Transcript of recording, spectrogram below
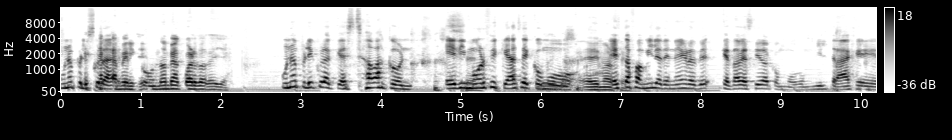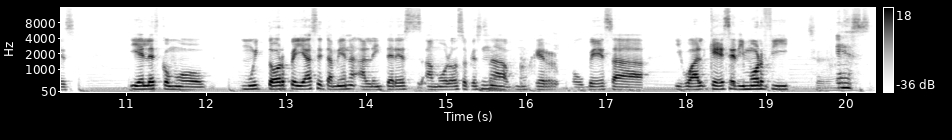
Una película, Exactamente. con- No me acuerdo de ella. una película que estaba con Eddie Sí. Murphy que hace como esta familia de negros que está vestido como con mil trajes y él es como muy torpe y hace también al interés amoroso que es Sí. una mujer obesa igual que es Eddie Murphy Sí. es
